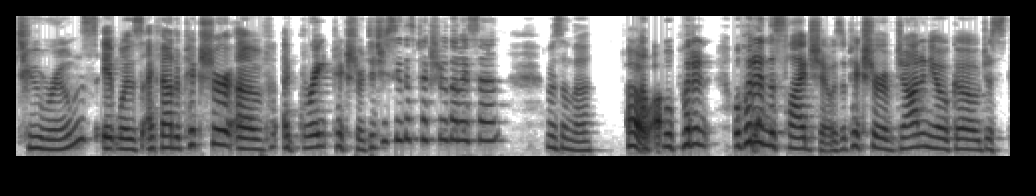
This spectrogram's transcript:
two rooms. It was I found a picture of a great picture. Did you see this picture that I sent? It was in the Oh, I'll- uh, we'll put it we'll put it in the slideshow. It was a picture of John and Yoko just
